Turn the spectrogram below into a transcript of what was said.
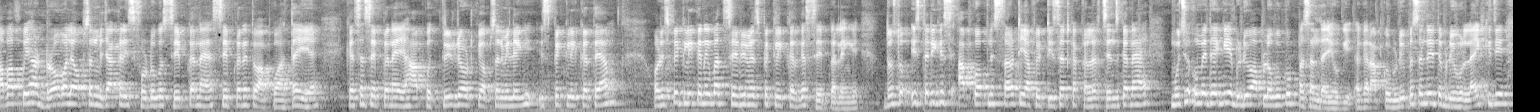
अब आपको यहाँ ड्रॉ वाले ऑप्शन में जाकर इस फ़ोटो को सेव करना है। सेव करें तो आपको आता ही है। कैसे सेव करना है? यहाँ आपको थ्री डॉट की ऑप्शन मिलेगी। इस पर क्लिक करते हैं हम। और इस पर क्लिक करने के बाद सेव इमेज पे क्लिक करके सेव कर लेंगे। दोस्तों, इस तरीके से आपको अपने शर्ट या फिर टी शर्ट का कलर चेंज करना है। मुझे उम्मीद है कि ये वीडियो आप लोगों को पसंद आई होगी। अगर आपको वीडियो पसंद आई तो वीडियो को लाइक कीजिए।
